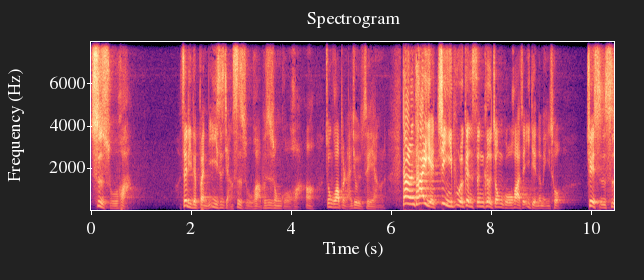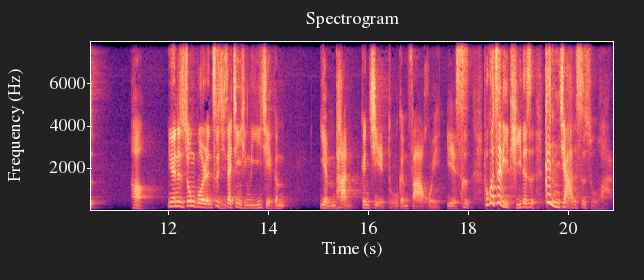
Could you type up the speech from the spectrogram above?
世俗化。这里的本意是讲世俗化，不是中国化啊。中国化本来就是这样了。当然，它也进一步的更深刻中国化，这一点都没错，确实是，哈，因为那是中国人自己在进行理解、跟研判、跟解读、跟发挥，也是。不过这里提的是更加的世俗化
